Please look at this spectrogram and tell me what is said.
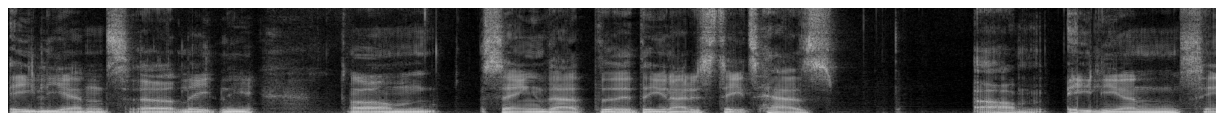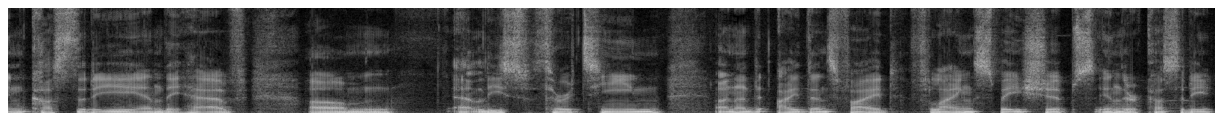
aliens uh, lately, um, saying that the the United States has um, aliens in custody and they have um, at least 13 unidentified flying spaceships in their custody.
